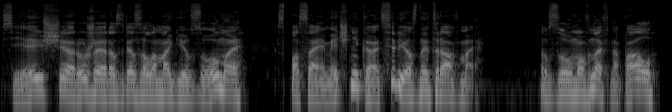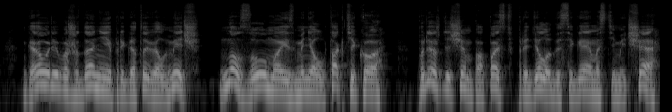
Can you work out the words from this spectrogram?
Сияющее оружие разрезало магию Зумы, спасая мечника от серьезной травмы. Зума вновь напал, Гаури в ожидании приготовил меч, но Зума изменил тактику. Прежде чем попасть в пределы досягаемости меча,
